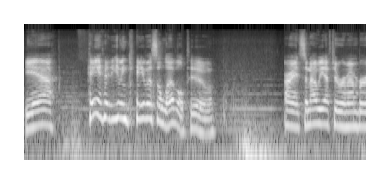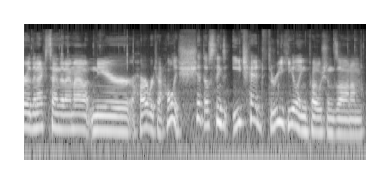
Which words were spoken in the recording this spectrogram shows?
Yeah. Hey, it even gave us a level too. Alright, so now we have to remember the next time that I'm out near Harbor Town. Holy shit, those things each had three healing potions on them.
